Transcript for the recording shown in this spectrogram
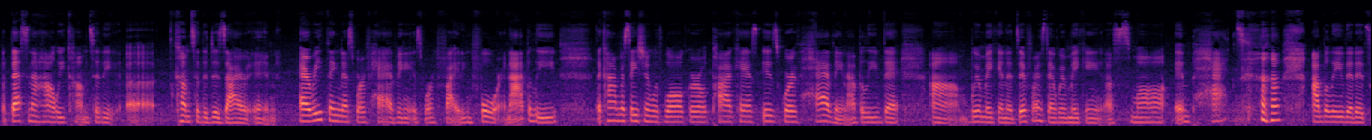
But that's not how we come to the uh, come to the desired end everything that's worth having is worth fighting for. And I believe the conversation with Ball Girl podcast is worth having. I believe that um, we're making a difference, that we're making a small impact. I believe that it's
